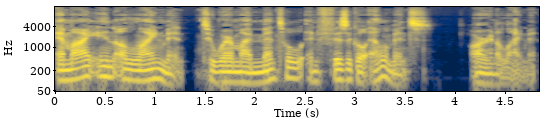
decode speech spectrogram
Am I in alignment to where my mental and physical elements are in alignment?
